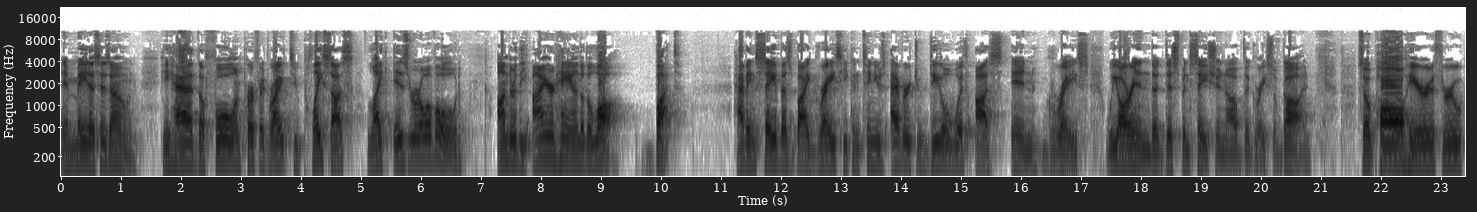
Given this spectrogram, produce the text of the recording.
and made us his own. He had the full and perfect right to place us, like Israel of old, under the iron hand of the law. But, having saved us by grace, he continues ever to deal with us in grace. We are in the dispensation of the grace of God. So, Paul here, through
